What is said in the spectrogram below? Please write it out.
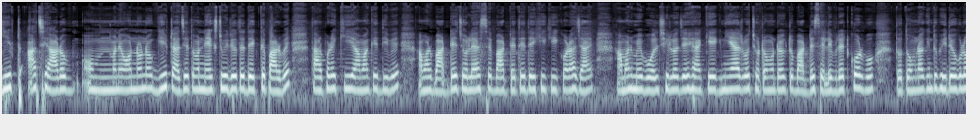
গিফট আছে আরও মানে অন্য অন্য গিফট আছে, তোমার নেক্সট ভিডিওতে দেখতে পারবে। তারপরে কি আমাকে দিবে? আমার বার্থডে চলে আসছে বার্থডেতে দেখি কি করা যায়। আমার মেয়ে বলছিল যে হ্যাঁ কেক নিয়ে আসব, ছোটো মোটো একটু বার্থডে সেলিব্রেট করব। তো তোমরা কিন্তু ভিডিওগুলো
